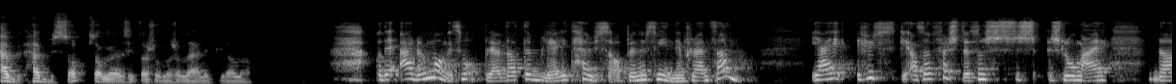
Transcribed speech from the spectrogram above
hause opp sånne situasjoner som det er litt grann av. Og det er det mange som opplevde at det ble litt haussa opp under svineinfluensaen. Jeg husker, altså Det første som slo meg da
